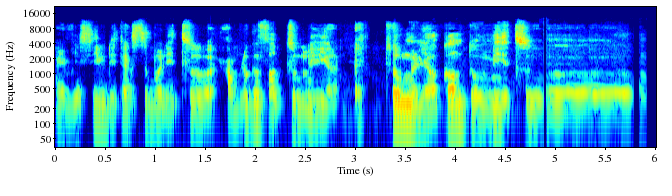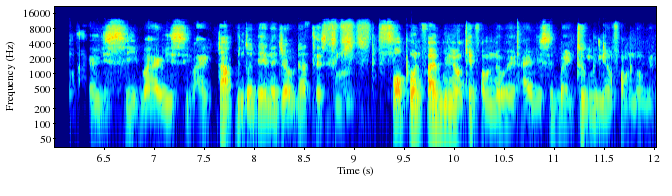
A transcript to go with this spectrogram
I received the testimony too. I'm looking for two million. Two million come to me too. I receive, I receive, I tap into the energy of that testimony. 4.5 million came from nowhere. I received my 2 million from nowhere.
